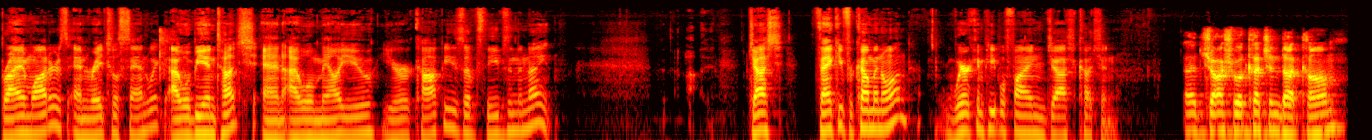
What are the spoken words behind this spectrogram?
Brian Waters and Rachel Sandwick. I will be in touch and I will mail you your copies of Thieves in the Night. Josh, thank you for coming on. Where can people find Josh Cutchin? At joshuacutchin.com.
